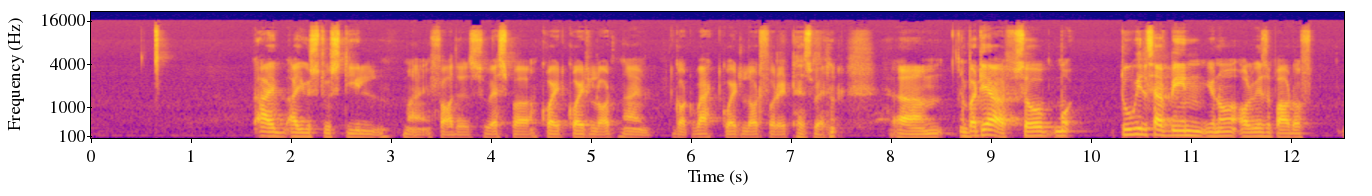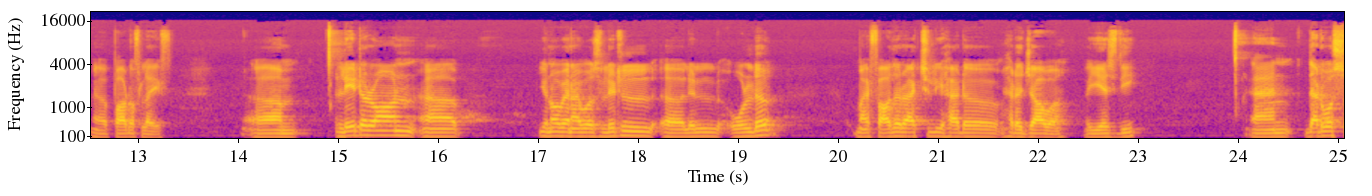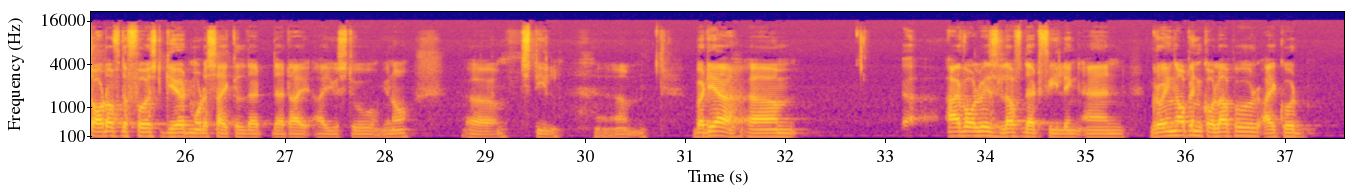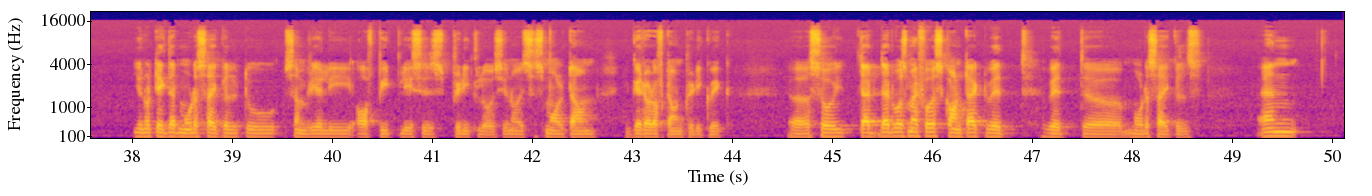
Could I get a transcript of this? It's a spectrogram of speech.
I, I used to steal my father's Vespa quite quite a lot. I got whacked quite a lot for it as well. Um, but yeah, so mo- two wheels have been you know always a part of uh, part of life. Um, later on, uh, you know, when I was little uh, little older, my father actually had a had a Jawa, a ESD, and that was sort of the first geared motorcycle that that I, I used to you know uh, steal. Um, but yeah, um, I've always loved that feeling. And growing up in Kolhapur, I could, you know, take that motorcycle to some really offbeat places pretty close. You know, it's a small town. You get out of town pretty quick. Uh, so that that was my first contact with with uh, motorcycles, and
